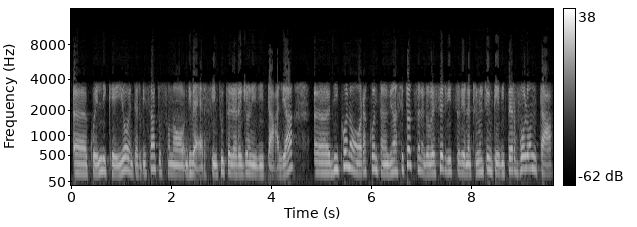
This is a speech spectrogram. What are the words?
eh, quelli che io ho intervistato sono diversi in tutte le regioni d'Italia, eh, dicono, raccontano di una situazione dove il servizio viene tenuto in piedi per volontà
